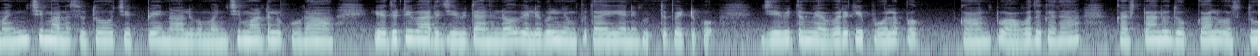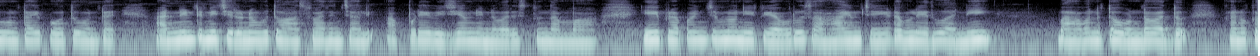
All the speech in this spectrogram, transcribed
మంచి మనసుతో చెప్పే నాలుగు మంచి మాటలు కూడా ఎదుటి వారి జీవితాల్లో వెలుగులు నింపుతాయి అని గుర్తుపెట్టుకో. జీవితం ఎవరికీ పూల కాన్పు అవ్వదు కదా. కష్టాలు దుఃఖాలు వస్తూ ఉంటాయి పోతూ ఉంటాయి. అన్నింటినీ చిరునవ్వుతో ఆస్వాదించాలి. అప్పుడే విజయం నిన్ను వరిస్తుందమ్మా. ఈ ప్రపంచంలో నీకు ఎవరూ సహాయం చేయడం లేదు అని భావనతో ఉండవద్దు. కనుక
